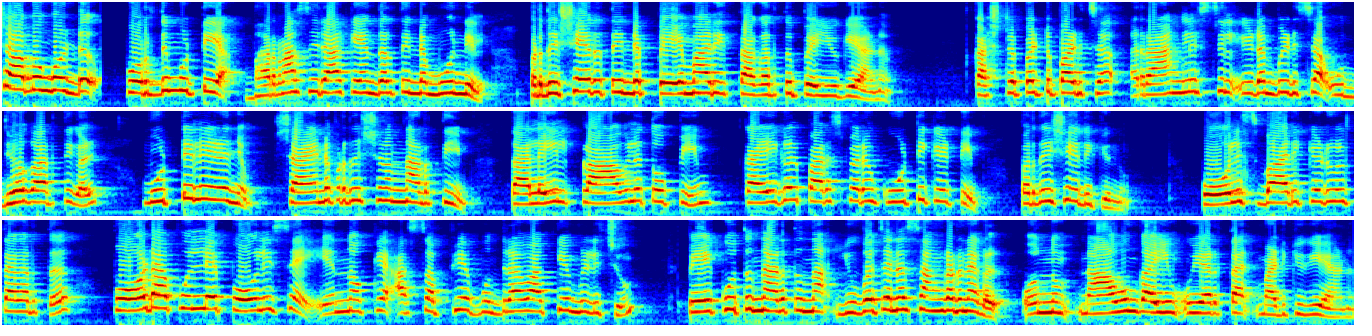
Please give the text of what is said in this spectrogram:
ശാപം കൊണ്ട് പൊറുതിമുട്ടിയ ഭരണസിരാ കേന്ദ്രത്തിന്റെ മുന്നിൽ പ്രതിഷേധത്തിന്റെ പേമാരി തകർത്തു പെയ്യുകയാണ്. കഷ്ടപ്പെട്ട് പഠിച്ച റാങ്ക് ലിസ്റ്റിൽ ഇടം പിടിച്ച ഉദ്യോഗാർത്ഥികൾ മുട്ടിലിഴഞ്ഞും ശയന പ്രദർശനം നടത്തിയും തലയിൽ പ്ലാവില തൊപ്പിയും കൈകൾ പരസ്പരം കൂട്ടിക്കെട്ടിയും പ്രതിഷേധിക്കുന്നു. പോലീസ് ബാരിക്കേഡുകൾ തകർത്ത് പോടാ പുല്ലെ പോലീസെ എന്നൊക്കെ അസഭ്യ മുദ്രാവാക്യം വിളിച്ചും പേക്കൂത്ത് നടത്തുന്ന യുവജന സംഘടനകൾ ഒന്നും നാവും കൈയും ഉയർത്താൻ മടിക്കുകയാണ്.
